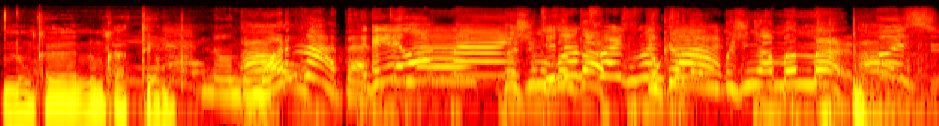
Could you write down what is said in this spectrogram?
Nunca, nunca há tempo. Não demora nada. Até lá, mãe. Deixa-me levantar. levantar. Eu quero dar um beijinho à mamãe. Pois,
